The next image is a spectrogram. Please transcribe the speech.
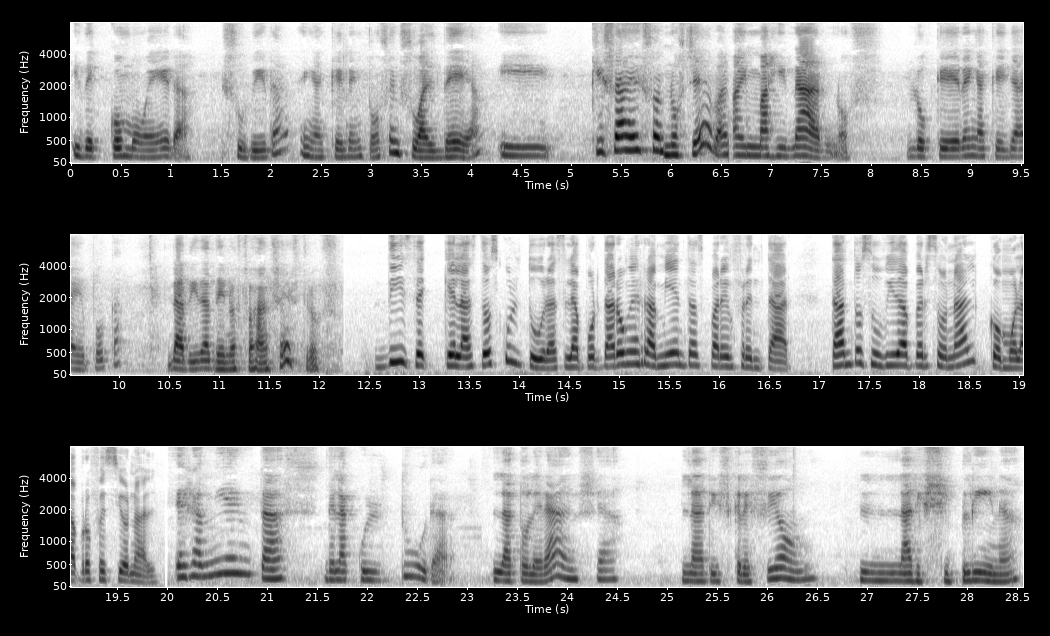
y de cómo era su vida en aquel entonces, en su aldea. Y Quizá eso nos lleva a imaginarnos lo que era en aquella época la vida de nuestros ancestros. Dice que las dos culturas le aportaron herramientas para enfrentar tanto su vida personal como la profesional. Herramientas de la cultura, la tolerancia, la discreción, la disciplina,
